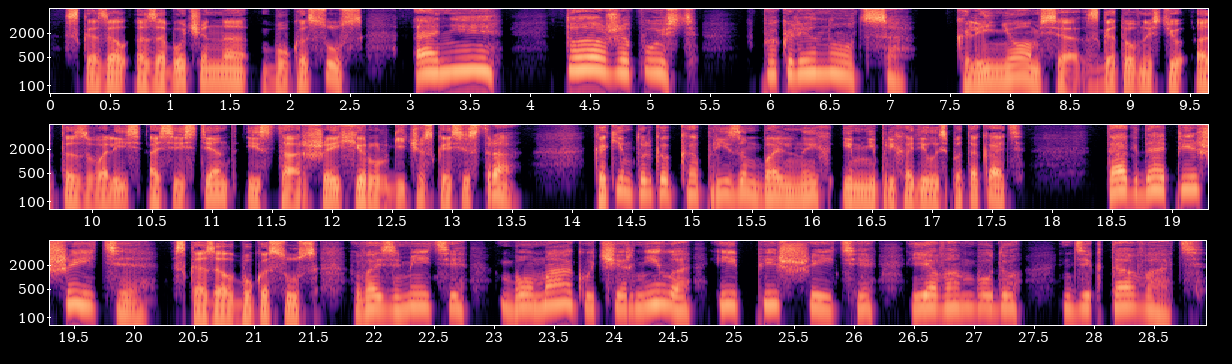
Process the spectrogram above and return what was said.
— сказал озабоченно Букасус, — «они тоже пусть поклянутся». «Клянемся», — с готовностью отозвались ассистент и старшая хирургическая сестра. Каким только капризом больных им не приходилось потакать. «Тогда пишите», — сказал Букасус. «Возьмите бумагу, чернила и пишите. Я вам буду диктовать».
